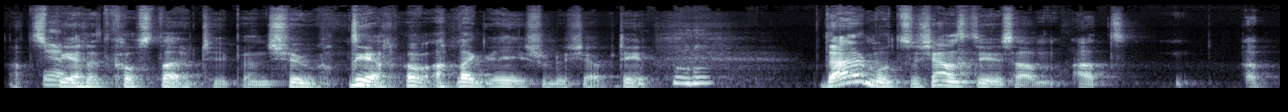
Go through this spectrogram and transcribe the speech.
Att spelet kostar typ en tjugondel av alla grejer som du köper till. Däremot så känns det ju som att, att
